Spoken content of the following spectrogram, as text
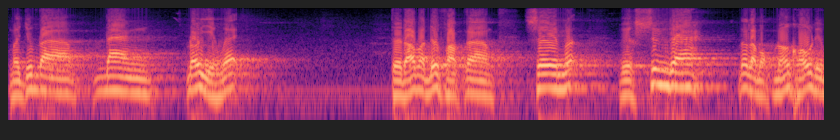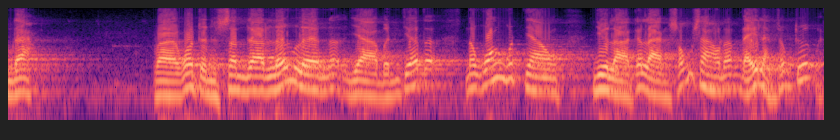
mà chúng ta đang đối diện với. Từ đó mà đức phật à, xem á, việc sinh ra đó là một nỗi khổ niềm đau. Và quá trình sinh ra lớn lên đó, và bệnh chết đó, nó quấn quýt nhau như là cái làn sóng sau đó đẩy làn sóng trước vậy.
